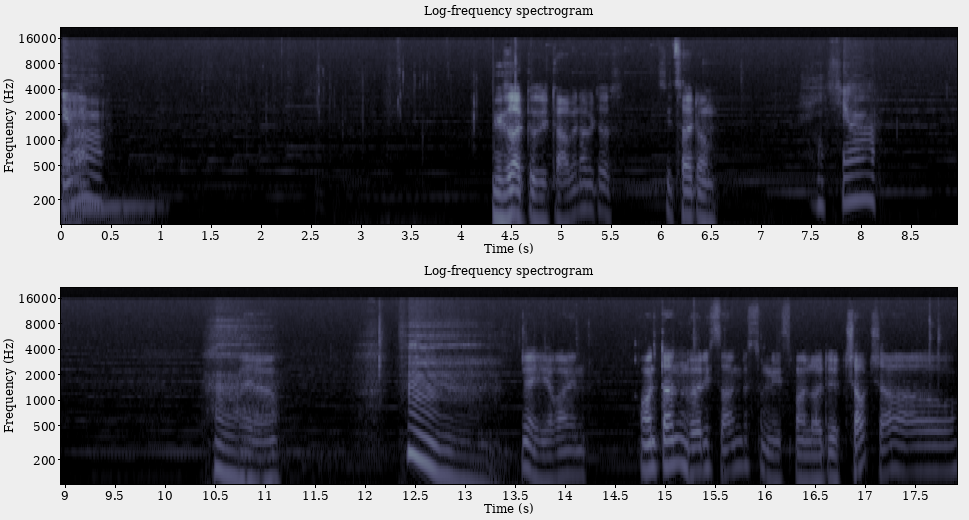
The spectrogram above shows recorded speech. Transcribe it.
ja. Wie gesagt, bis ich da bin, habe ich das. Ist die Zeit um. Ja. Ja, ja. Hm. Ja, hier rein. Und dann würde ich sagen, bis zum nächsten Mal, Leute. Ciao, ciao.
